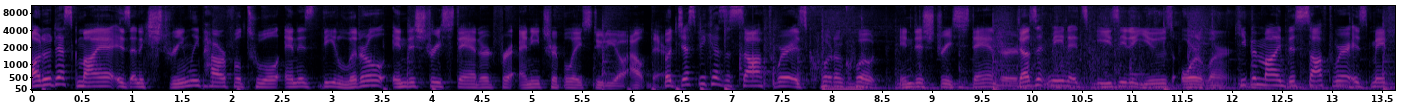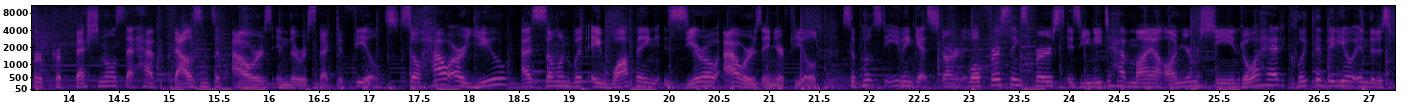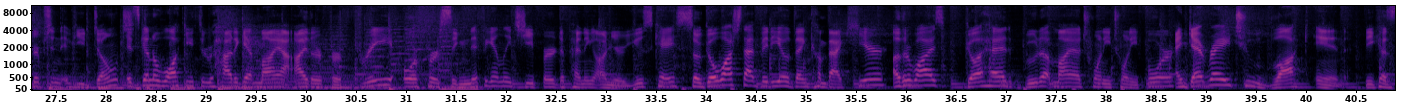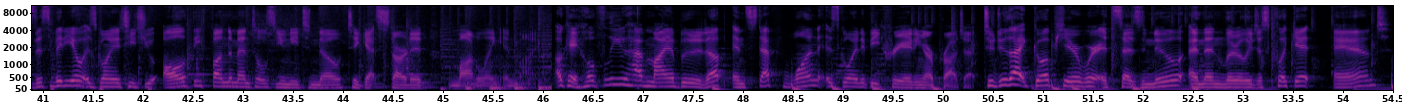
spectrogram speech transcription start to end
Autodesk Maya is an extremely powerful tool and is the literal industry standard for any AAA studio out there. But just because the software is quote unquote industry standard doesn't mean it's easy to use or learn. Keep in mind this software is made for professionals that have thousands of hours in their respective fields. So how are you, as someone with a whopping zero hours in your field, supposed to even get started? Well, first things first is you need to have Maya on your machine. Go ahead, click the video in the description if you don't. It's gonna walk you through how to get Maya either for free or for significantly cheaper depending on your use case. So go watch that video, then come back here. Otherwise, go ahead, boot up Maya 2024 and get ready to lock in because this video is going to teach you all of the fundamentals you need to know to get started modeling in Maya. Okay, hopefully you have Maya booted up and step one is going to be creating our project. To do that, go up here where it says new and then literally just click it and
